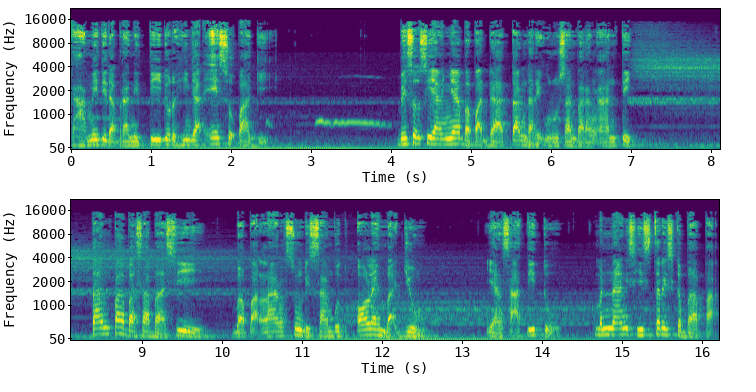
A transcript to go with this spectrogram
kami tidak berani tidur hingga esok pagi. Besok siangnya bapak datang dari urusan barang antik. Tanpa basa-basi, bapak langsung disambut oleh Mbak Jum yang saat itu menangis histeris ke bapak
